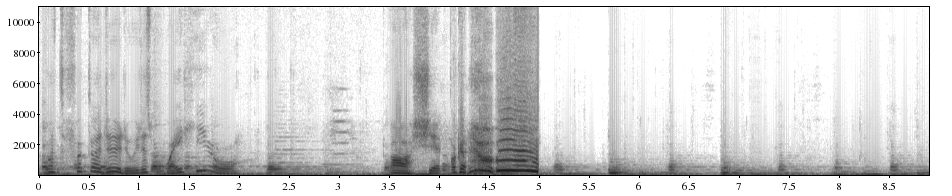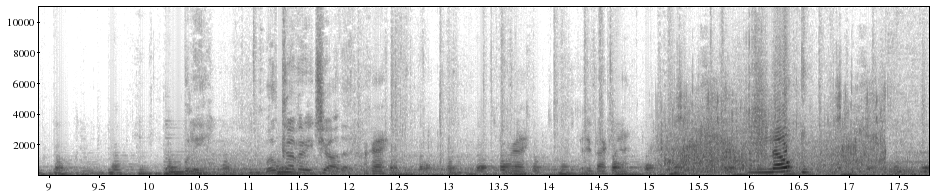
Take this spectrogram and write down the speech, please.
What the fuck do I do? Do we just wait here or? Oh shit. Okay. We'll cover each other. okay. Okay. Put it back there. Nope. No!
